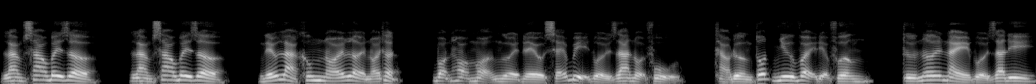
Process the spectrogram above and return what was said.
Làm sao bây giờ, làm sao bây giờ, nếu là không nói lời nói thật, bọn họ mọi người đều sẽ bị đuổi ra nội phủ, thảo đường tốt như vậy địa phương, từ nơi này đuổi ra đi,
